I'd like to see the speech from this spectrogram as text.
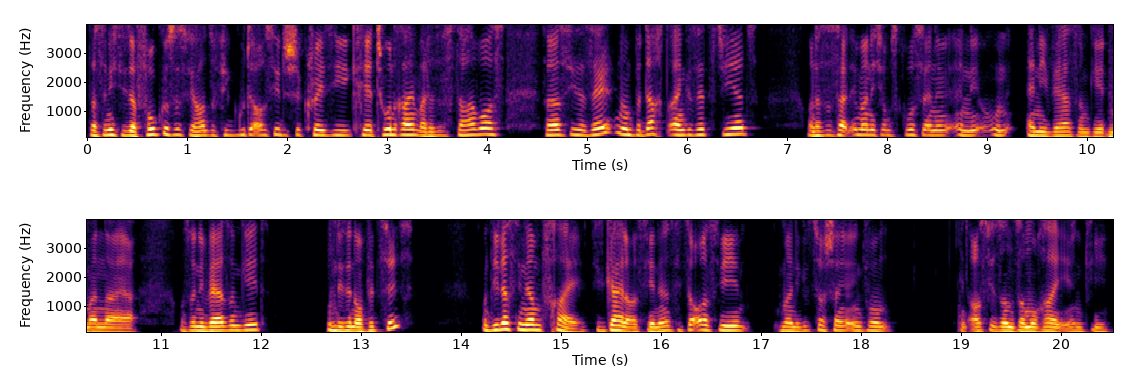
Dass nicht dieser Fokus ist, wir hauen so viele gute außerirdische, crazy Kreaturen rein, weil das ist Star Wars, sondern dass dieser selten und bedacht eingesetzt wird. Und dass es halt immer nicht ums große Universum geht, man, naja, ums Universum geht. Und die sind auch witzig. Und die lassen ihn dann frei. Sieht geil aus hier, ne? Sieht so aus wie, ich meine, die gibt es wahrscheinlich irgendwo, sieht aus wie so ein Samurai irgendwie.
